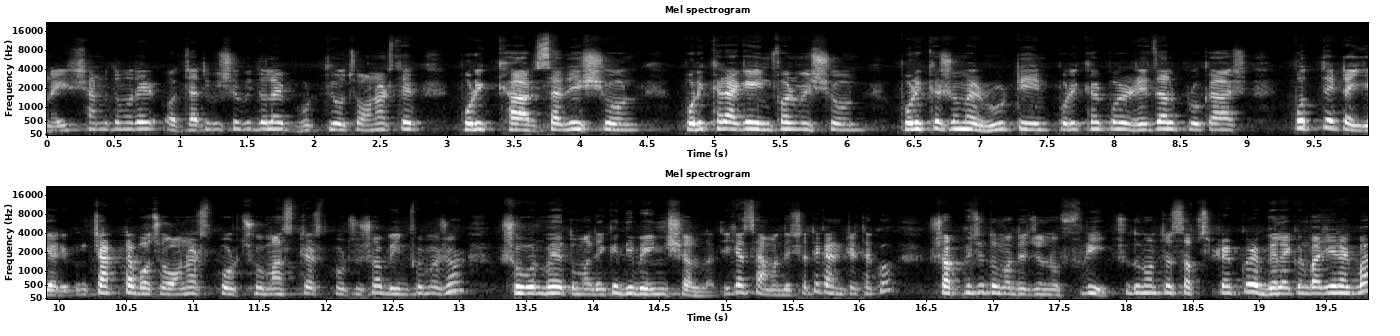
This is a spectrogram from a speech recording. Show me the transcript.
না, এই যে সামনে তোমাদের জাতীয় বিশ্ববিদ্যালয়ে ভর্তি হচ্ছে অনার্সের পরীক্ষার সাজেশন পরীক্ষার আগে ইনফরমেশন পরীক্ষার সময় রুটিন পরীক্ষার পরে রেজাল্ট প্রকাশ প্রত্যেকটা ইয়ার এবং চারটা বছর অনার্স পড়ছো মাস্টার্স পড়ছো, সব ইনফরমেশন শোভন ভাইয়া তোমাদেরকে দিবে ইনশাল্লাহ, ঠিক আছে? আমাদের সাথে কানেক্টেড থাকো সব কিছু তোমাদের জন্য ফ্রি শুধুমাত্র সাবস্ক্রাইব করে বেল আইকন বাজিয়ে রাখবা,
